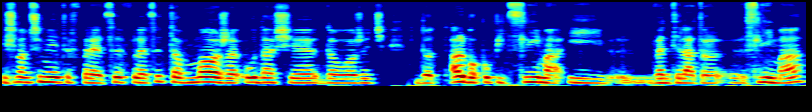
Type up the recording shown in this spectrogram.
Jeśli mam 3 mm w plecy, w plecy, to może uda się dołożyć do, albo kupić Slima i y, wentylator y, Slima,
